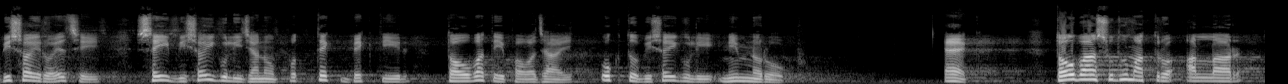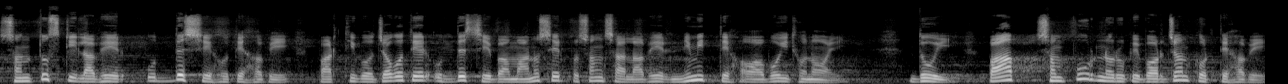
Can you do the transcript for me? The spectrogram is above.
বিষয় রয়েছে, সেই বিষয়গুলি যেন প্রত্যেক ব্যক্তির তওবাতে পাওয়া যায়। উক্ত বিষয়গুলি নিম্নরূপ। এক তওবা শুধুমাত্র আল্লাহর সন্তুষ্টি লাভের উদ্দেশ্যে হতে হবে। পার্থিব জগতের উদ্দেশ্যে বা মানুষের প্রশংসা লাভের নিমিত্তে হওয়া বৈধ নয়। দুই, পাপ সম্পূর্ণরূপে বর্জন করতে হবে।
